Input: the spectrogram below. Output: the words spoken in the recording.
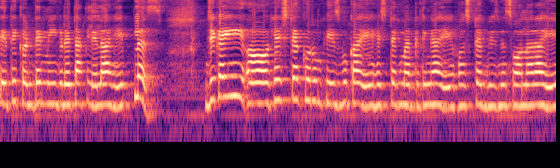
ते ते कंटेंट मी इकडे टाकलेलं आहे. प्लस जे काही हॅशटॅग करून फेसबुक आहे हॅशटॅग मार्केटिंग आहे हॅशटॅग बिझनेस ऑनर आहे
